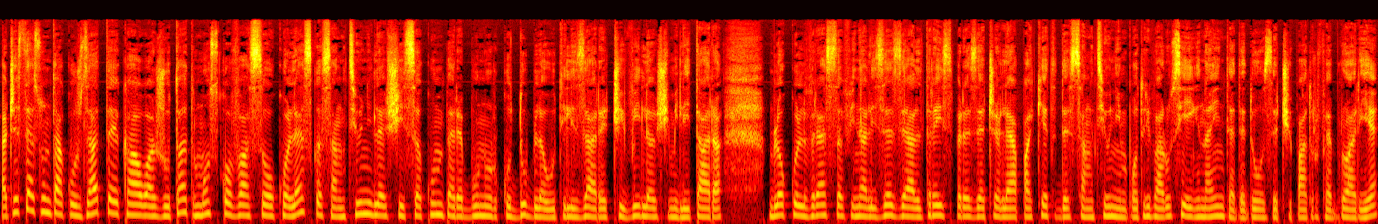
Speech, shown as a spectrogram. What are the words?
Acestea sunt acuzate că au ajutat Moscova să ocolească sancțiunile și să cumpere bunuri cu dublă utilizare civilă și militară. Blocul vrea să finalizeze al 13-lea pachet de sancțiuni împotriva Rusiei înainte de 24 februarie,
